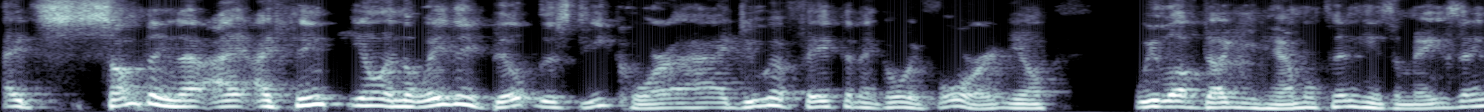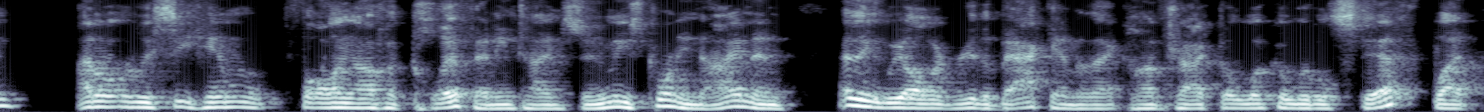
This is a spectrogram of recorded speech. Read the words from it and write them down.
it's something that I, I think, you know, in the way they built this D core, I, I do have faith in it going forward. You know, we love Dougie Hamilton. He's amazing. I don't really see him falling off a cliff anytime soon. He's 29, and I think we all agree the back end of that contract will look a little stiff. But,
